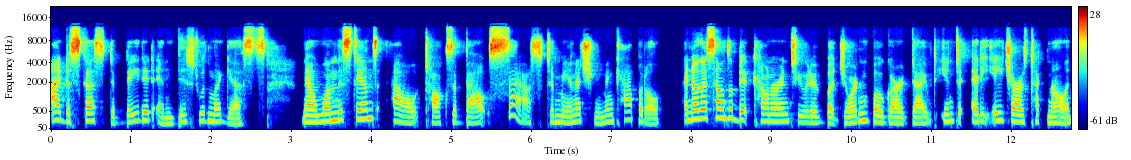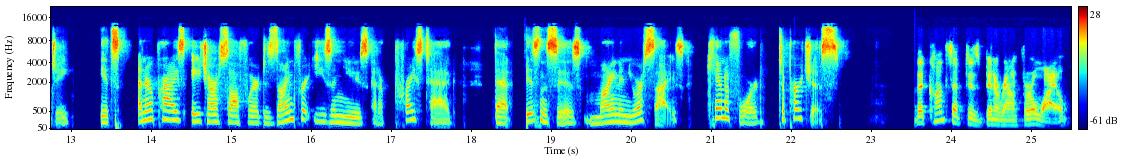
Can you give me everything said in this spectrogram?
I discussed, debated, and dished with my guests. Now, one that stands out talks about SaaS to manage human capital. I know that sounds a bit counterintuitive, but Jordan Bogart dived into Eddy HR's technology. It's enterprise HR software designed for ease and use at a price tag that businesses, mine and your size, can't afford to purchase. The concept has been around for a while.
